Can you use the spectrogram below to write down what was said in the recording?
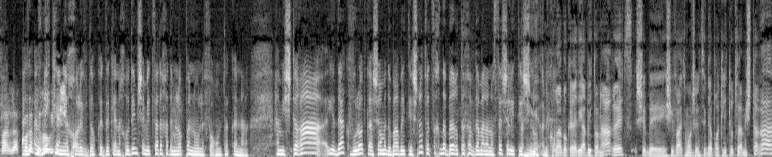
אבל הכל אז, הזה אז מי כן להישמע. יכול לבדוק את זה? כי אנחנו יודעים שמצד אחד הם לא פנו לפורום תקנה. המשטרה, ידיה כבולות כאשר מדובר בהתיישנות, וצריך לדבר תכף גם על הנושא של התיישנות. אני, אני קורא הבוקר ידיעה בעיתון הארץ, שבישיבה אתמול של נציגי הפרקליטות והמשטרה,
